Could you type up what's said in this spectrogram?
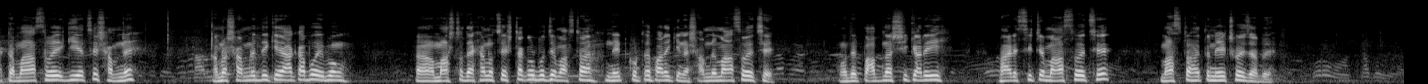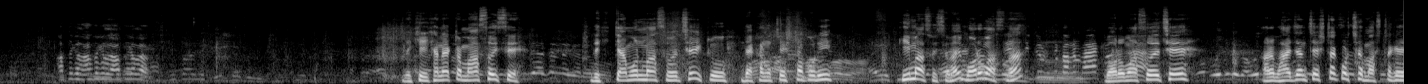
একটা মাছ হয়ে গিয়েছে সামনে। আমরা সামনের দিকে আঁকাবো এবং মাছটা দেখানোর চেষ্টা করব যে মাছটা নেট করতে পারে কিনা। সামনে মাছ হয়েছে। আমাদের পাবনার শিকারি ভাইরের সিটে মাছ হয়েছে মাছটা হয়তো নেট হয়ে যাবে। দেখি এখানে একটা মাছ হয়েছে। দেখি কেমন মাছ হয়েছে, একটু দেখানোর চেষ্টা করি। কি মাছ হয়েছে ভাই? বড় মাছ না? বড় মাছ হয়েছে। আর ভাইজান চেষ্টা করছে মাছটাকে।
